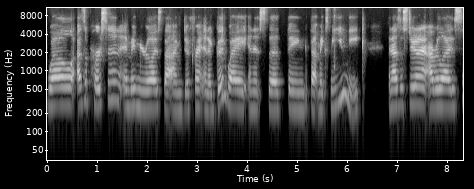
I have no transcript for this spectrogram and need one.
Well, as a person, it made me realize that I'm different in a good way and it's the thing that makes me unique. And as a student, I realized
